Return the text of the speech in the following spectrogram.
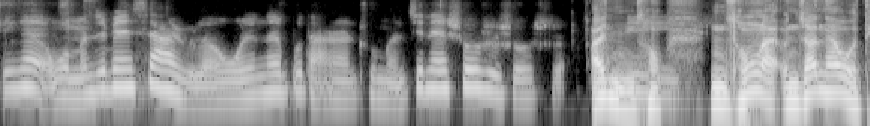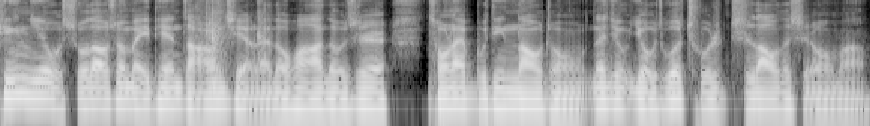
应该我们这边下雨了，我应该不打算出门。今天收拾收拾。哎，你从嗯你从来你刚才我听你有说到说每天早上起来的话都是从来不定闹钟，那就有过出迟到的时候吗？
